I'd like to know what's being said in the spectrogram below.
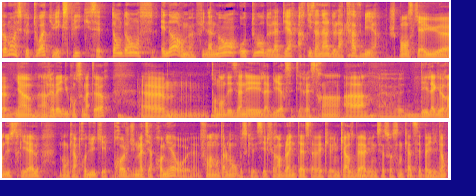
Comment est-ce que toi, tu expliques cette tendance énorme, finalement, autour de la bière artisanale, de la craft beer? Je pense qu'il y a eu euh, un, réveil du consommateur. Euh, pendant des années, la bière s'était restreint à euh, des lagers industriels, donc un produit qui est proche d'une matière première, fondamentalement, parce que essayer de faire un blind test avec une Carlsberg et une C64, c'est pas évident.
